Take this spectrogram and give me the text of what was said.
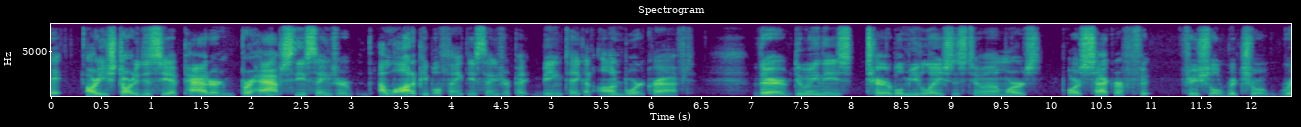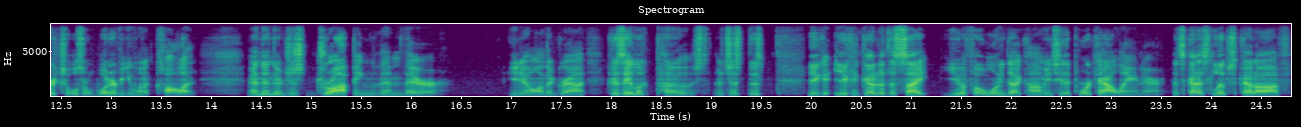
It, are you starting to see a pattern? Perhaps these things are, a lot of people think these things are being taken on board craft. They're doing these terrible mutilations to them or, or sacrificial ritual, rituals or whatever you want to call it. And then they're just dropping them there you know, on the ground because they look posed. It's just this. You can you can go to the site UFOwarning.com and you see the poor cow laying there. It's got its lips cut off.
